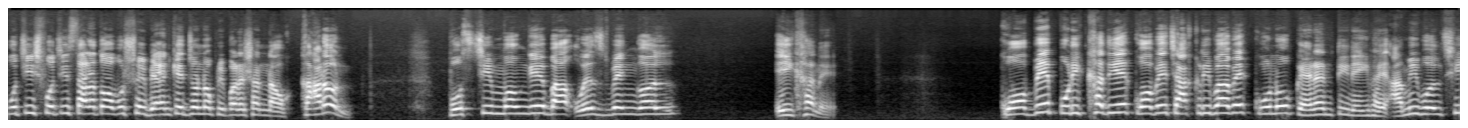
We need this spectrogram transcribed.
পঁচিশ পঁচিশ, তারা তো অবশ্যই ব্যাংকের জন্য প্রিপারেশন নাও। কারণ পশ্চিমবঙ্গে বা ওয়েস্ট বেঙ্গল এইখানে কবে পরীক্ষা দিয়ে কবে চাকরি পাবে কোনো গ্যারান্টি নেই ভাই। আমি বলছি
